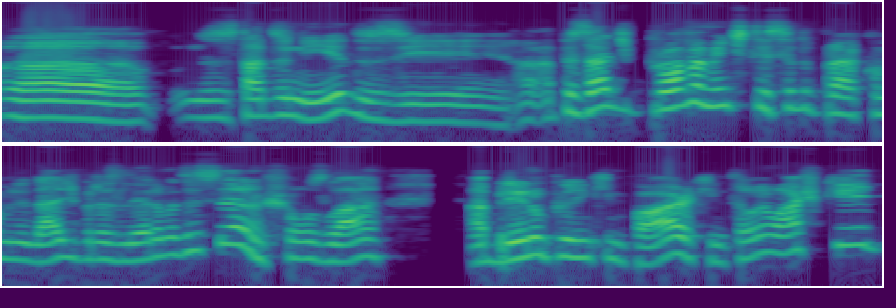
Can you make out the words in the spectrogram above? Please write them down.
uh, nos Estados Unidos e apesar de provavelmente ter sido para a comunidade brasileira, mas eles fizeram shows lá, abriram pro Linkin Park, então eu acho que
